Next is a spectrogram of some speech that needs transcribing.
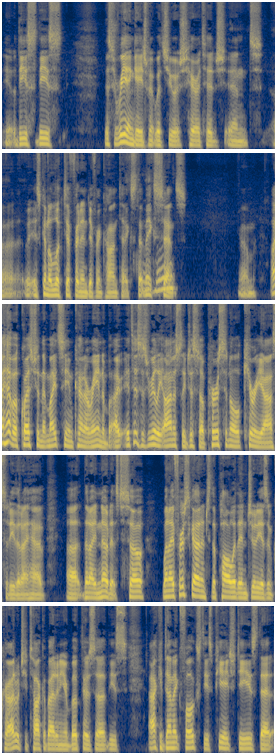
you know, these these this re-engagement with Jewish heritage and uh, is going to look different in different contexts. That mm-hmm. makes sense. Um, I have a question that might seem kind of random, but I, it, this is really honestly just a personal curiosity that I have uh, that I noticed. So when I first got into the Paul within Judaism crowd, which you talk about in your book, there's uh, these academic folks, these PhDs that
